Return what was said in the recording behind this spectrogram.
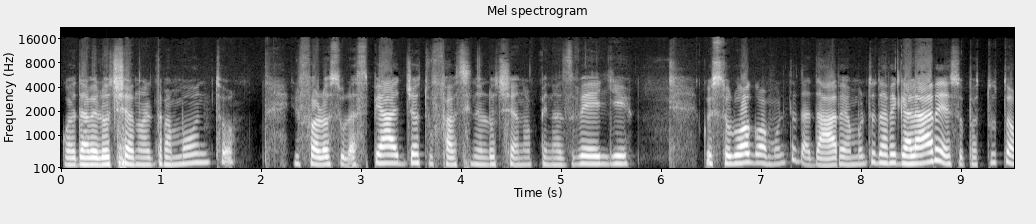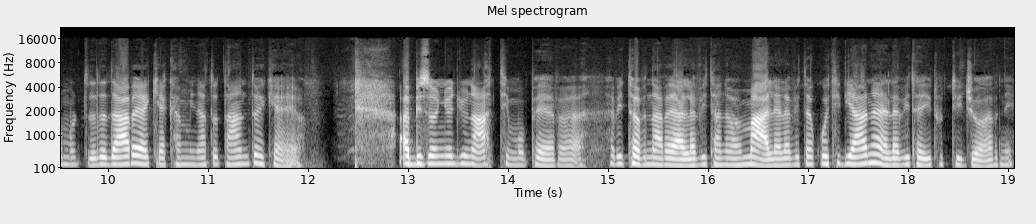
guardare l'oceano al tramonto, il falò sulla spiaggia, tuffarsi nell'oceano appena svegli, questo luogo ha molto da dare, ha molto da regalare e soprattutto ha molto da dare a chi ha camminato tanto e che ha bisogno di un attimo per ritornare alla vita normale, alla vita quotidiana e alla vita di tutti i giorni.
